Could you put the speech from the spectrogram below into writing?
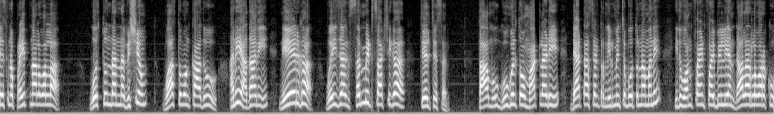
చేసిన ప్రయత్నాల వల్ల వస్తుందన్న విషయం వాస్తవం కాదు అని అదాని నేరుగా వైజాగ్ సమ్మిట్ సాక్షిగా తేల్చేశారు. తాము గూగుల్తో మాట్లాడి డేటా సెంటర్ నిర్మించబోతున్నామని ఇది వన్ పాయింట్ ఫైవ్ బిలియన్ డాలర్ల వరకు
